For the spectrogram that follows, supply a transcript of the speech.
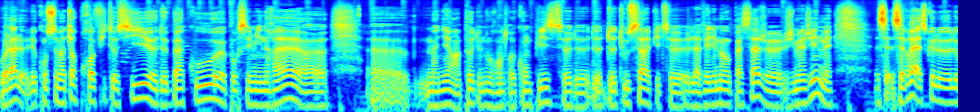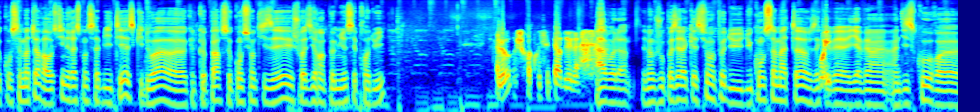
voilà, le, consommateur profite aussi euh, de bas coûts euh, pour ces minerais, euh, manière un peu de nous rendre complices de, tout ça et puis de se laver les mains au passage, j'imagine. Mais c'est vrai, est-ce que le, consommateur a aussi une responsabilité? Est-ce qu'il doit quelque part se conscientiser et choisir un peu mieux ses produits? Allô, je crois qu'on s'est perdu là. Ah voilà. Et donc je vous posais la question un peu du, consommateur. Je qu'il y avait, un, discours euh,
